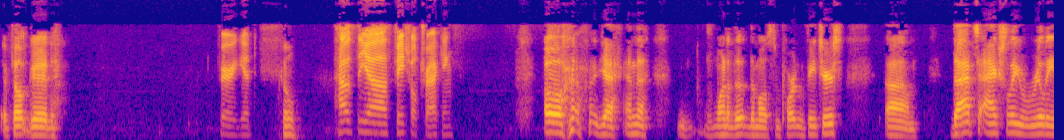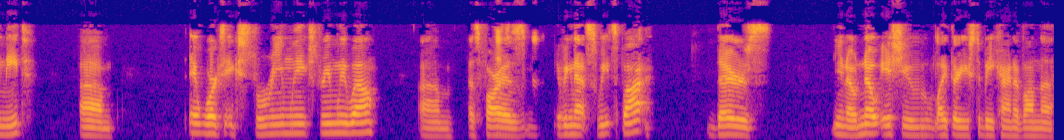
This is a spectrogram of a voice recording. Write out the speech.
it felt good Very good. cool. How's the uh, facial tracking? Oh yeah, and the one of the the most important features. Um, that's actually really neat. Um, it works extremely extremely well. Um, as far as giving that sweet spot, there's you know no issue like there used to be kind of on the,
